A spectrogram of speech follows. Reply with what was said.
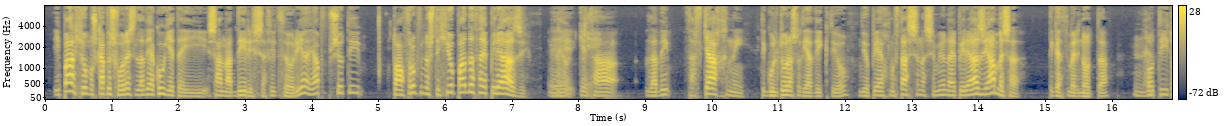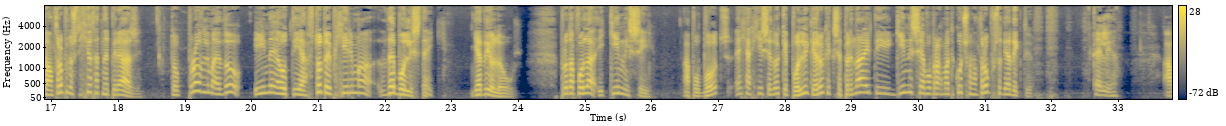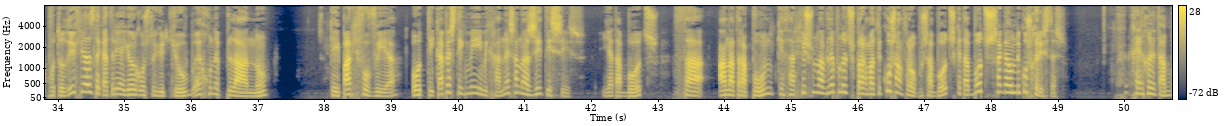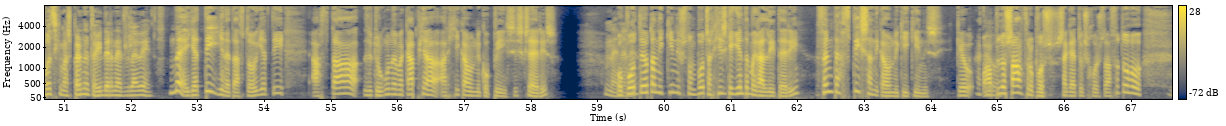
Υπάρχει όμως κάποιες φορές, δηλαδή ακούγεται η, σαν αντίρρηση σε αυτή τη θεωρία η άποψη ότι το ανθρώπινο στοιχείο πάντα θα επηρεάζει. Ναι, Ε, οκ. Και θα, δηλαδή, θα φτιάχνει την κουλτούρα στο διαδίκτυο, η οποία έχουμε φτάσει σε ένα σημείο να επηρεάζει άμεσα την καθημερινότητα, Ναι. ότι το ανθρώπινο στοιχείο θα την επηρεάζει. Το πρόβλημα εδώ είναι ότι αυτό το επιχείρημα δεν πολύ στέκει. Για δύο λόγους. Πρώτα απ' όλα, η κίνηση από bots έχει αρχίσει εδώ και πολύ καιρό και ξεπερνάει την κίνηση από πραγματικούς ανθρώπους στο διαδίκτυο. Τέλειο. Από το 2013, Γιώργος, στο YouTube έχουν πλάνο και υπάρχει φοβία ότι κάποια στιγμή οι μηχανές αναζήτησης για τα bots θα ανατραπούν και θα αρχίσουν να βλέπουν τους πραγματικούς ανθρώπους σαν bots και τα bots σαν κανονικούς χρήστες. Έρχονται τα bots και μας παίρνουν το ίντερνετ, δηλαδή. Ναι, γιατί γίνεται αυτό, γιατί αυτά λειτουργούν με κάποια αρχή κανονικοποίησης, ξέρεις. Ναι, ναι, Οπότε όταν η κίνηση των bots αρχίζει και γίνεται μεγαλύτερη, φαίνεται αυτή σαν η κανονική κίνηση. Και ο, ο Ακριβώς. απλός άνθρωπος σαν κάτι το ξεχωριστό. Αυτό το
